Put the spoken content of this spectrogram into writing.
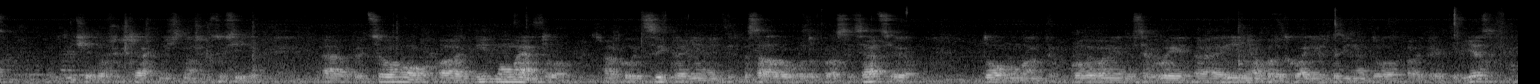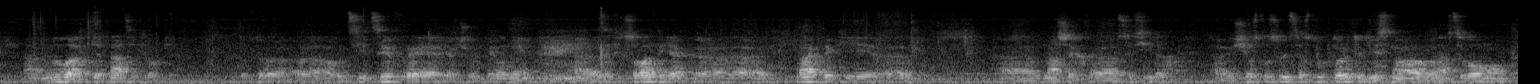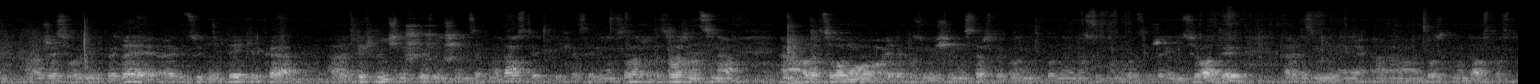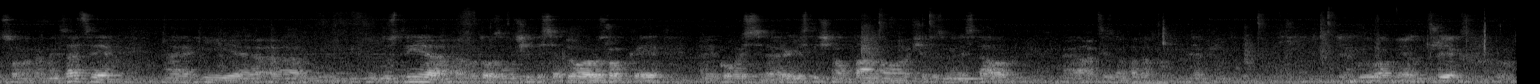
вдвічі довший шлях, ніж наших сусідів. Е, При цьому е, від моменту, е, коли ці країни підписали угоду про асоціацію, до моменту, коли вони досягли е, рівня оподаткування відповідно до е, директив ЄС, е, минуло 15 років. Тобто е, оці цифри, якщо вони е, зафіксувати як е, практики в наших сусідах. Що стосується структури, то дійсно вона в цілому вже сьогодні відповідає. Відсутні декілька технічних визначень в законодавстві, таких як середня зваж- зважена ціна. Е, Але в цілому, я так розумію, що Міністерство економіки планує наступному році вже ініціювати е, зміни е, до законодавства стосовно гармонізації. Е, І індустрія готова залучитися до розробки якогось реалістичного плану щодо зміни ставок акцизного податку. Дякую. Дякую вам. Я дуже як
